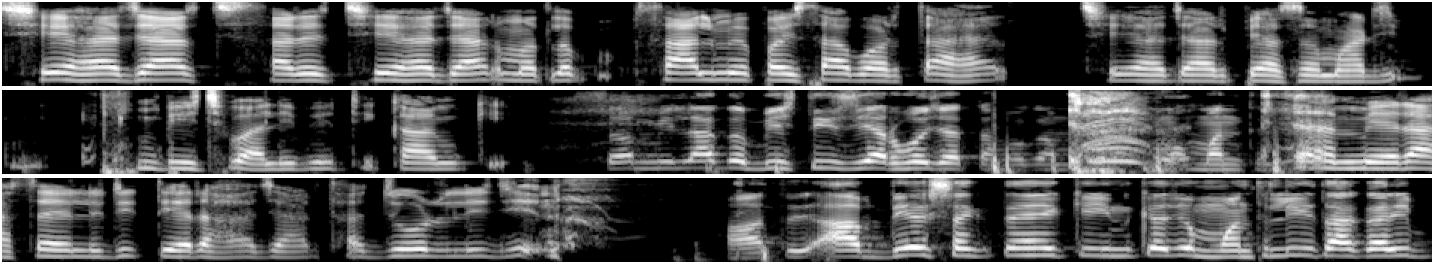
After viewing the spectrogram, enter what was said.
छः हज़ार साढ़े छः हज़ार मतलब साल में पैसा बढ़ता है। छः हज़ार रुपया से हमारी बीच वाली बेटी काम की। सब मिला कर बीस तीस हज़ार हो जाता होगा मंथ मेरा सैलरी तेरह हज़ार था जोड़ लीजिए ना। हाँ तो आप देख सकते हैं कि इनका जो मंथली था करीब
